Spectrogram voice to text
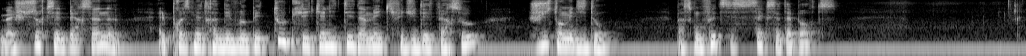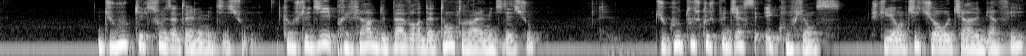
et bah je suis sûr que cette personne, elle pourrait se mettre à développer toutes les qualités d'un mec qui fait du dev perso juste en méditant. Parce qu'en fait c'est ça que ça t'apporte. Du coup, quels sont les intérêts de la méditation? Comme je te dis, il est préférable de ne pas avoir d'attente envers la méditation. Du coup, tout ce que je peux te dire, c'est aie confiance. Je te garantis que tu en retireras des bienfaits.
